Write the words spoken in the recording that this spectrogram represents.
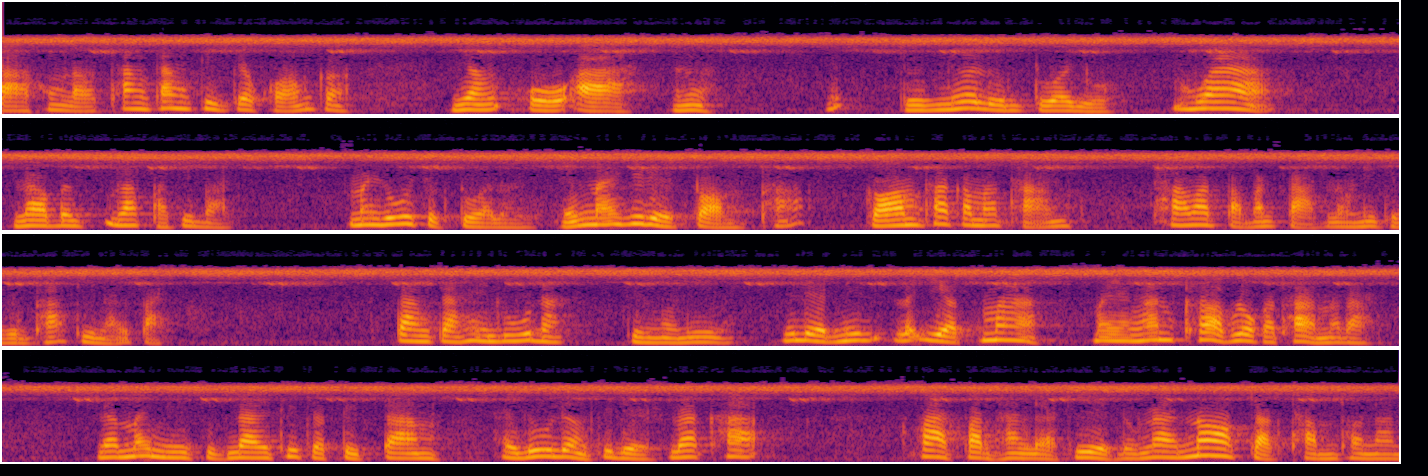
ตาของเราทั้งทั้งที่เจ้าของก็ยังโออาลืมเนื้อลืมตัวอยู่ ว่าเราเป็นนักปฏิบัติ ไม่รู้สึกตัวเลย เห็นไหมที่เด็กตอมพระกอมพระกรรมฐาน พระวัดปับันตาดเรานี่จะเป็นพระที่ไหนไปตั้งใจให้รู้นะจริงวันนี้นิเดชนี้ละเอียดมาก ไม่อย่างนั้นครอบโลกธาตุไม่ได้ และไม่มีสิ่งใดที่จะติดตามให้รู้เรื่องที่เดชและฆ่าฟาดฟันหันแหลกที่เดชลงได้นอกจากธรรมเท่านั้น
